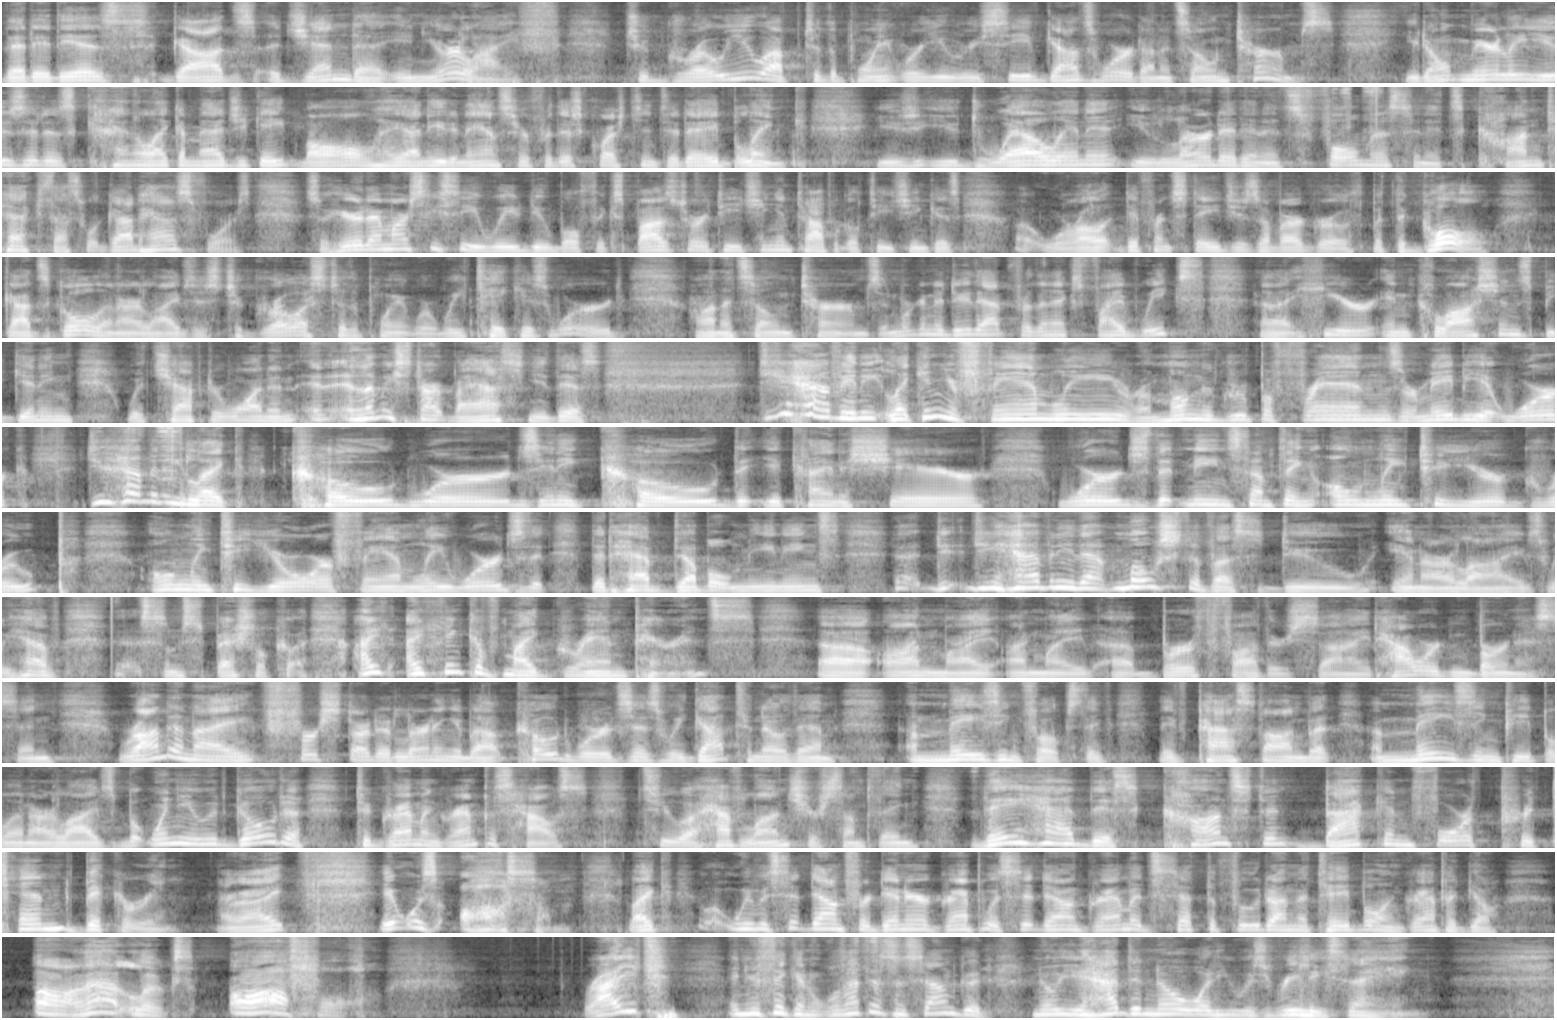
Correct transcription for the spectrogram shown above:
that it is God's agenda in your life to grow you up to the point where you receive God's word on its own terms. You don't merely use it as kind of like a magic eight ball. Hey, I need an answer for this question today. Blink. You, you dwell in it, you learn it in its fullness, in its context. That's what God has for us. So here at MRCC, we do both expository teaching and topical teaching because uh, we're all at different stages of our growth. But the goal, God's goal in our lives, is to grow us to the point where we take His word on its own terms. And we're going to do that for the next five weeks uh, here in Colossians, beginning with chapter one. And, and, and let me start by asking you this. Do you have any, like in your family or among a group of friends or maybe at work, do you have any like code words, any code that you kind of share? Words that mean something only to your group, only to your family, words that, that have double meanings? Uh, Do, do you have any of that? Most of us do in our lives. We have uh, some special co- I, I think of my grandparents uh, on my, on my uh, birth father's side, Howard and Bernice. And Rhonda and I first started learning about code words as we got to know them. Amazing folks. They've, they've passed on, but amazing people in our lives. But when you would go to, to Grandma and Grandpa's house to uh, have lunch or something, they had this constant back and forth pretend bickering. All right? It was awesome. Like, we would sit down for dinner, Grandpa would sit down, Grandma would set the food on the table, and Grandpa would go, Oh, that looks awful. Right? And you're thinking, Well, that doesn't sound good. No, you had to know what he was really saying.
